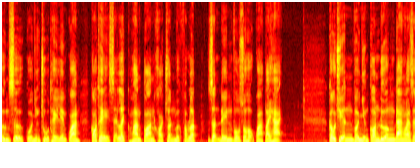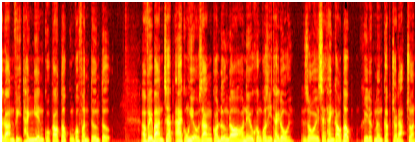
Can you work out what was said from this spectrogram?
ứng xử của những chủ thể liên quan có thể sẽ lệch hoàn toàn khỏi chuẩn mực pháp luật, dẫn đến vô số hậu quả tai hại. Câu chuyện với những con đường đang là giai đoạn vị thành niên của cao tốc cũng có phần tương tự. À, về bản chất, ai cũng hiểu rằng con đường đó nếu không có gì thay đổi, rồi sẽ thành cao tốc khi được nâng cấp cho đạt chuẩn.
